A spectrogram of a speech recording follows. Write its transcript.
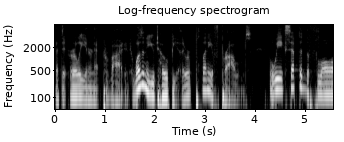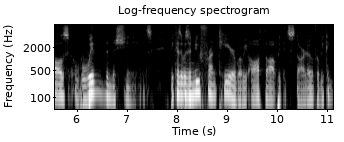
that the early internet provided. It wasn't a utopia. There were plenty of problems but we accepted the flaws with the machines because it was a new frontier where we all thought we could start over. We could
